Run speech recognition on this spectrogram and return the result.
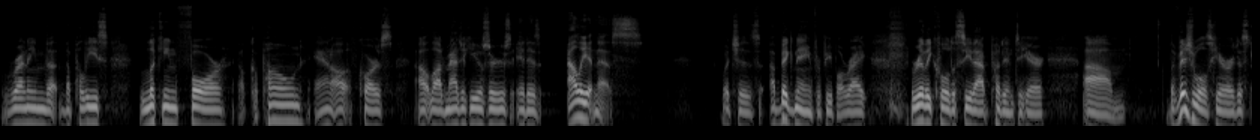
running the, the police, looking for Al Capone and, all, of course, outlawed magic users. It is Eliot Ness, which is a big name for people, right? Really cool to see that put into here. Um, the visuals here are just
